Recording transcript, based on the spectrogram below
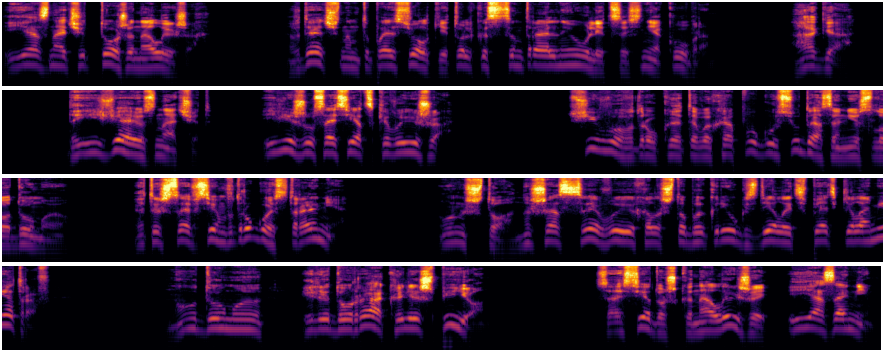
Я, значит, тоже на лыжах. В дачном-то поселке только с центральной улицы снег убран. Ага. Доезжаю, значит, и вижу соседского ежа. Чего вдруг этого хапугу сюда занесло, думаю? Это ж совсем в другой стороне. Он что, на шоссе выехал, чтобы крюк сделать в пять километров? Ну, думаю, или дурак, или шпион. Соседушка на лыжи, и я за ним.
